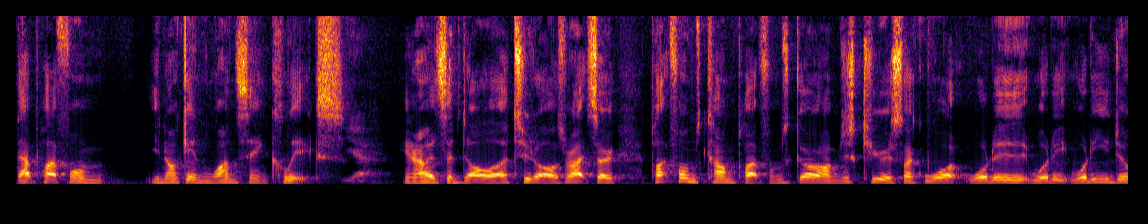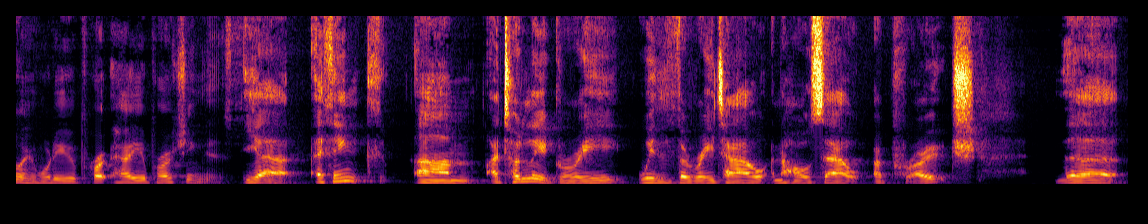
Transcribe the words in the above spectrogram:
That platform, you're not getting one cent clicks. Yeah. You know, it's a dollar, two dollars, right? So platforms come, platforms go. I'm just curious, like, what, what is, what are, you- what are you doing? What are you, how are you approaching this? Yeah, I think um, I totally agree with the retail and wholesale approach. The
